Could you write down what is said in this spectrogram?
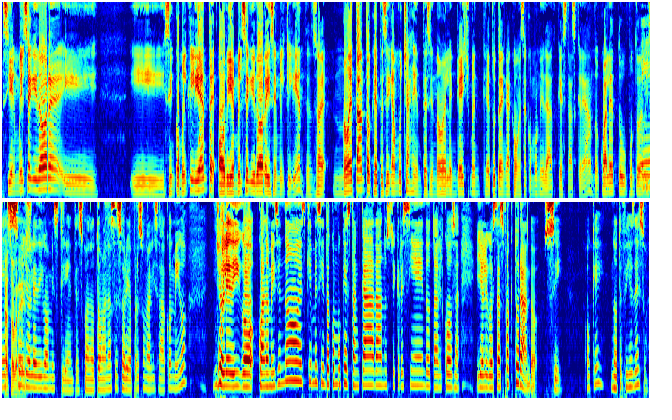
100 mil seguidores y, y 5 mil clientes o 10 mil seguidores y 100 mil clientes. O sea, no es tanto que te siga mucha gente, sino el engagement que tú tengas con esa comunidad que estás creando. ¿Cuál es tu punto de vista sobre eso? Yo le digo a mis clientes cuando toman asesoría personalizada conmigo, yo le digo, cuando me dicen, no, es que me siento como que estancada, no estoy creciendo, tal cosa. Y yo le digo, ¿estás facturando? Sí. Ok, no te fijes de eso.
